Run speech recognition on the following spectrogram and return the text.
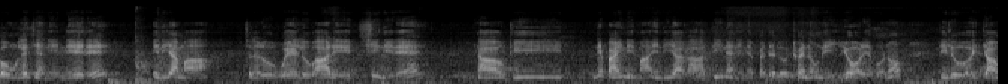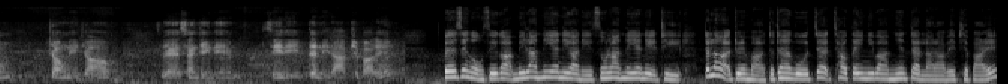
ကုန်လက်ကျန်နေနေတယ်။အိန္ဒိယမှာကျွန်တော်တို့ဝယ်လိုအားတွေရှိနေတယ်။နောက်ဒီနှစ်ပိုင်းတွေမှာအိန္ဒိယကတီးနှံနေနဲ့ပတ်သက်လို့ထွက်နှုံးတွေညော့တယ်ပေါ့နော်ဒီလိုအကြောင်းအကြောင်းတွေကြောင့်စံချိန်တင်ဈေးတွေတက်နေတာဖြစ်ပါတယ် ပဲစင်ကုံဈေးကမေလ2ရက်နေ့ကနေဇွန်လ2ရက်နေ့အထိတလအတွင်းမှာတဒံကိုကျပ်6သိန်းနီးပါးမြင့်တက်လာတာပဲဖြစ်ပါတယ်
